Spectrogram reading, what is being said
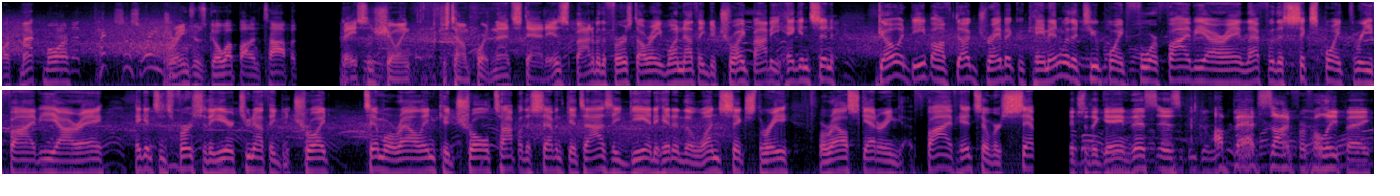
Mark McLemore. Rangers go up on top. Of the bases, showing just how important that stat is. Bottom of the first, already 1-0 Detroit. Bobby Higginson going deep off Doug Drabek, who came in with a 2.45 ERA, left with a 6.35 ERA. Higginson's first of the year, 2-0 Detroit. Tim Worrell in control. Top of the seventh gets Ozzie Guillen to hit into the 1-6-3. Worrell scattering five hits over seven. Pitch of the game. This is a bad sign for Felipe.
